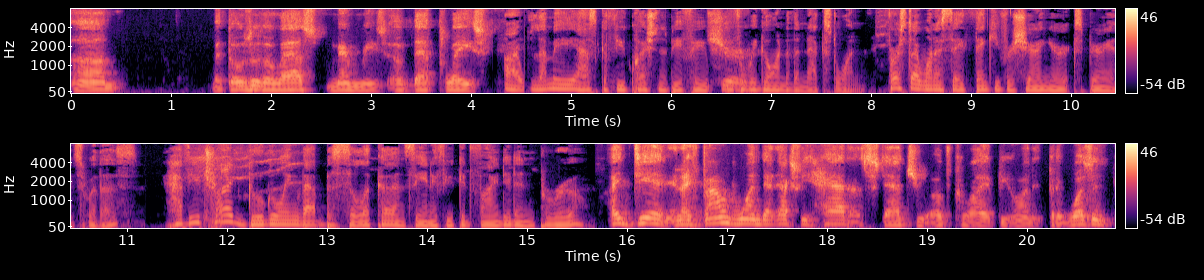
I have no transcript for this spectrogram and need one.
Um, but those are the last memories of that place. All right, let me ask a few questions before, sure. before we go into the next one. First, I want to say thank you for sharing your experience with us. Have you tried Googling that basilica and seeing if you could find it in Peru? I did, and I found one that actually had a statue of Calliope on it, but it wasn't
